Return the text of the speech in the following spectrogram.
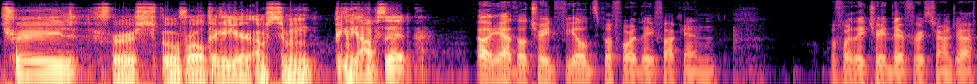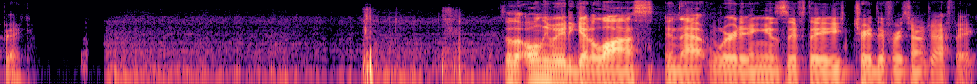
trade first overall pick the year. I'm assuming picking the opposite. Oh yeah, they'll trade Fields before they fucking before they trade their first round draft pick. So the only way to get a loss in that wording is if they trade their first round draft pick.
